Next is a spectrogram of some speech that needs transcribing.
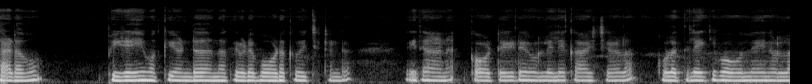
തടവും പിഴയും ഒക്കെ ഉണ്ട് എന്നൊക്കെ ഇവിടെ ബോർഡൊക്കെ വെച്ചിട്ടുണ്ട്. ഇതാണ് കോട്ടയുടെ ഉള്ളിലെ കാഴ്ചകൾ. കുളത്തിലേക്ക് പോകുന്നതിനുള്ള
